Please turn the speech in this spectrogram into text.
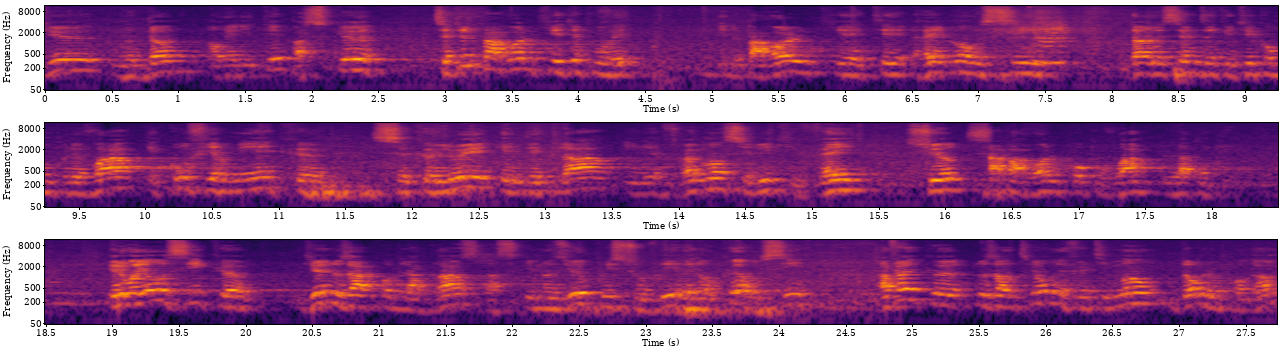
Dieu nous donne en réalité parce que c'est une parole qui est éprouvée, une parole qui a été réellement aussi dans les Saintes Écritures, comme on peut le voir, et confirmée que ce que lui, il déclare, il est vraiment celui qui veille sur sa parole pour pouvoir l'accomplir. Et nous voyons aussi que Dieu nous accorde la grâce parce que nos yeux puissent s'ouvrir et nos cœurs aussi, afin que nous entrions effectivement dans le programme,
